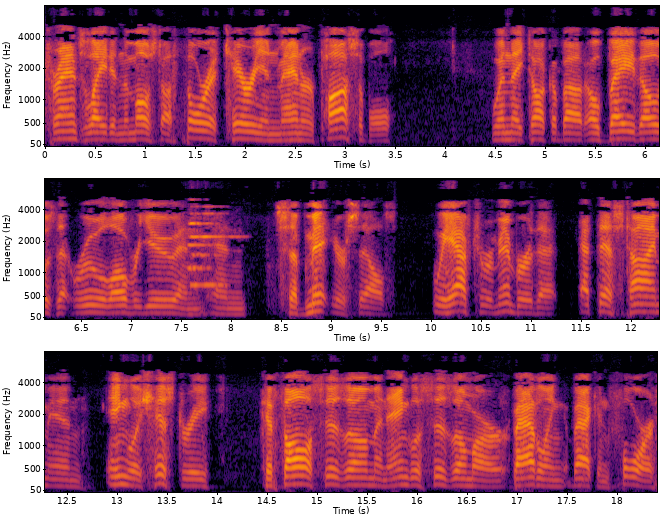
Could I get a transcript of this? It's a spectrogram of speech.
translate in the most authoritarian manner possible when they talk about obey those that rule over you and, and submit yourselves. We have to remember that at this time in English history, Catholicism and Anglicism are battling back and forth,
